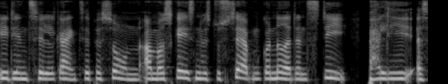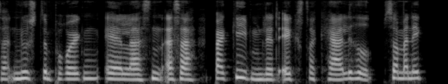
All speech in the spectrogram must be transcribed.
i din tilgang til personen, og måske sådan, hvis du ser dem gå ned ad den sti, bare lige altså, nus dem på ryggen, eller sådan, altså bare give dem lidt ekstra kærlighed, så man ikke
